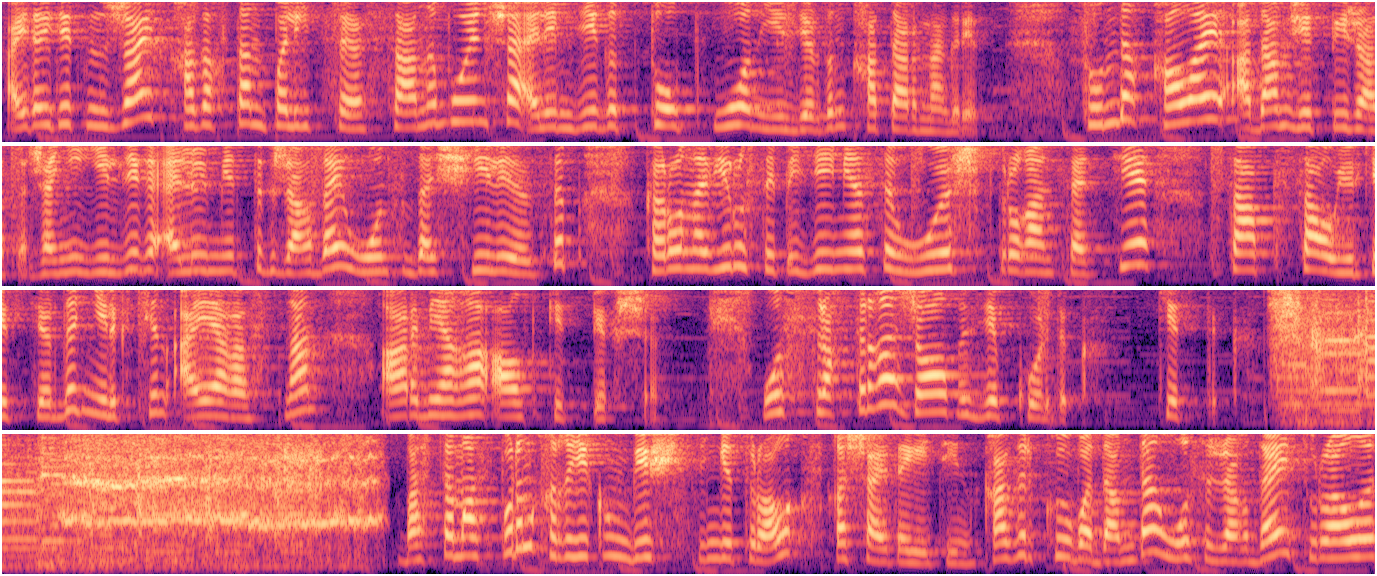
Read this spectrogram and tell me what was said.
Айта кететін жайт қазақстан полиция саны бойынша әлемдегі топ 10 елдердің қатарына кіреді. Сонда қалай адам жетпей жатыр? Және елдегі әлеуметтік жағдай онсыз да шиеленісіп коронавирус эпидемиясы өршіп тұрған сәтте сап сау еркектерді неліктен аяқ астынан армияға алып кетпекші? Осы сұрақтарға жауап іздеп көрдік. Кеттік. Бастамас бұрын 42500 теңге туралы қысқаша айта кетейін. Қазір көп адамда осы жағдай туралы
